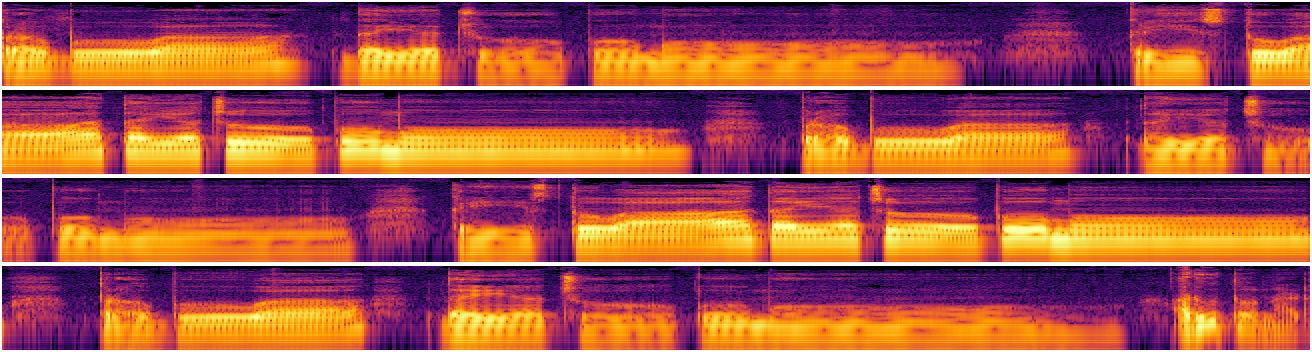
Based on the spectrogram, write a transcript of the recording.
ప్రభువా దయచూపుము క్రీస్తువా దయచూపుము ప్రభువా దయచూపుము. క్రీస్తువా దయచూపుము ప్రభువా దయచూపుము. అడుగుతున్నాడు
